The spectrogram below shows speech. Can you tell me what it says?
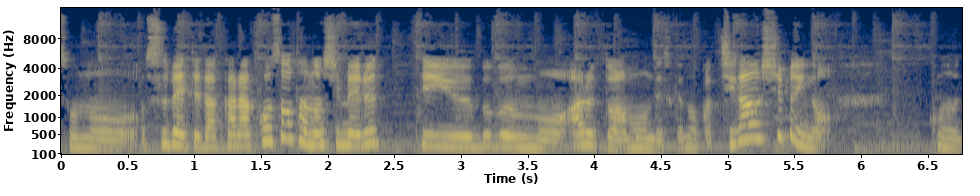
その、すべてだからこそ楽しめるっていう部分もあるとは思うんですけど、なんか違う種類の、この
